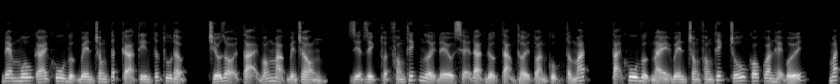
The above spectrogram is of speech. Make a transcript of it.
Đem mỗi cái khu vực bên trong tất cả tin tức thu thập, chiếu rọi tại võng mạc bên trong diện dịch thuật phóng thích người đều sẽ đạt được tạm thời toàn cục tầm mắt, tại khu vực này bên trong phóng thích chỗ có quan hệ với mắt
